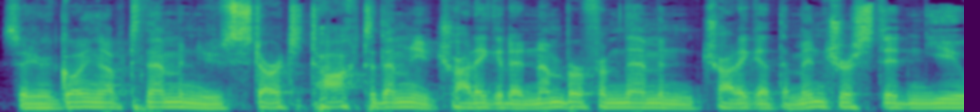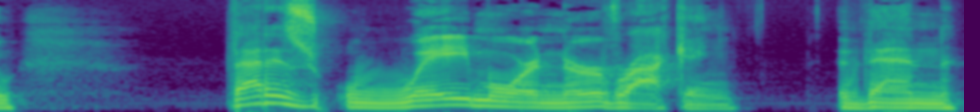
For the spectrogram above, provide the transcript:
So you're going up to them and you start to talk to them and you try to get a number from them and try to get them interested in you. That is way more nerve wracking than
